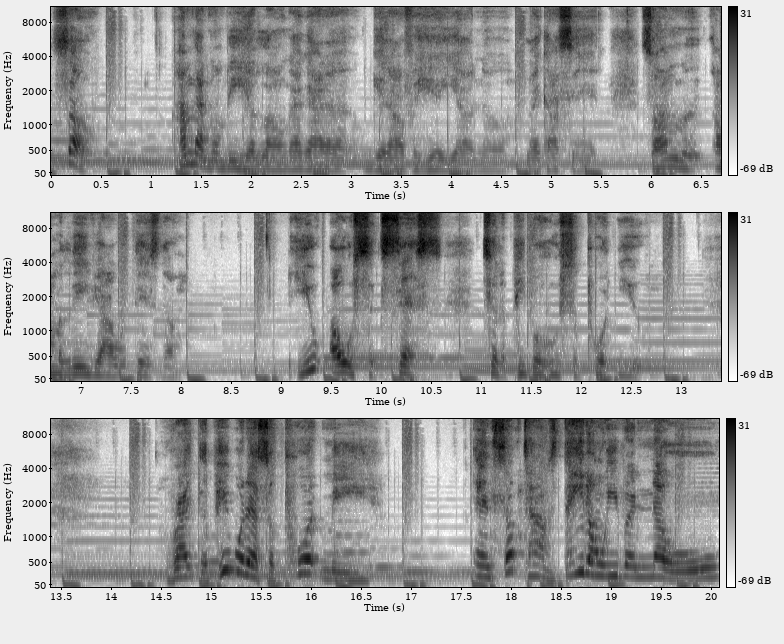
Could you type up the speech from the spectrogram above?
So, I'm not gonna be here long. I gotta get off of here, y'all know. Like I said, so I'm I'm gonna leave y'all with this though. You owe success to the people who support you. Right? The people that support me, and sometimes they don't even know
